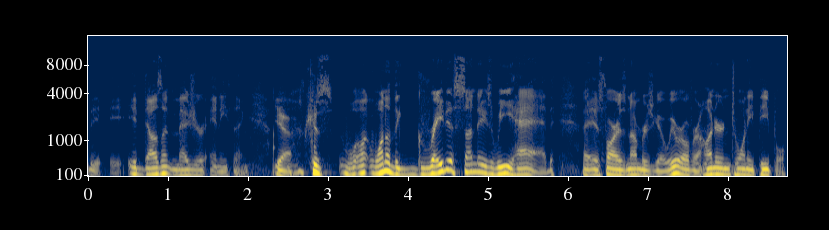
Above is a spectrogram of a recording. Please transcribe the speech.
it doesn't measure anything. Yeah. Cause one of the greatest Sundays we had, uh, as far as numbers go, we were over 120 people,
